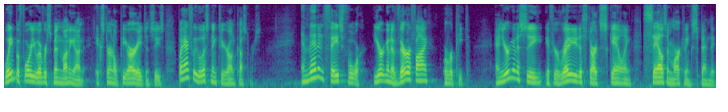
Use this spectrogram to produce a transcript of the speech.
way before you ever spend money on external PR agencies by actually listening to your own customers. And then in phase four, you're going to verify or repeat. And you're going to see if you're ready to start scaling sales and marketing spending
